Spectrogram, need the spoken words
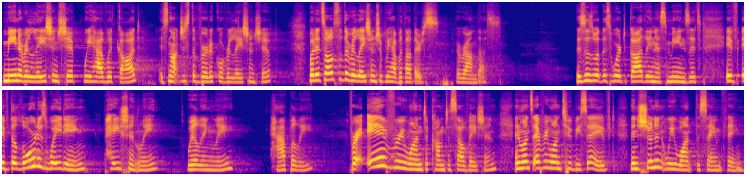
mean a relationship we have with God, it's not just the vertical relationship, but it's also the relationship we have with others around us. This is what this word godliness means. It's if, if the Lord is waiting patiently, willingly, happily, for everyone to come to salvation and wants everyone to be saved, then shouldn't we want the same thing?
